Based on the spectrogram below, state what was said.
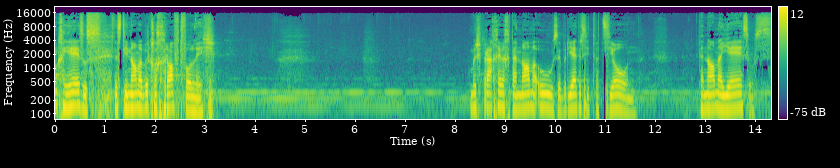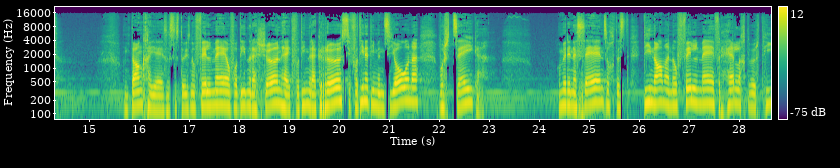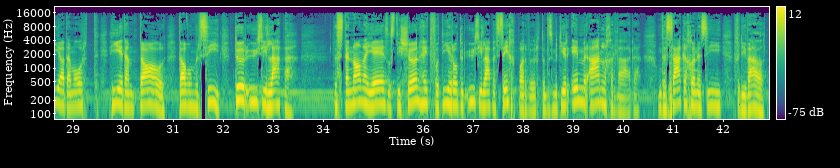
Danke, Jesus, dass dein Name wirklich kraftvoll ist. Und wir sprechen einfach den Namen aus über jede Situation. Den Namen Jesus. Und danke, Jesus, dass du uns noch viel mehr von deiner Schönheit, von deiner Größe, von deinen Dimensionen zeigen willst. Und wir in einer Sehnsucht, dass dein Name noch viel mehr verherrlicht wird, hier an diesem Ort, hier in diesem Tal, da wo wir sind, durch unser Leben. Dass der Name Jesus, die Schönheit von dir durch unser Leben sichtbar wird und dass wir dir immer ähnlicher werden und ein Segen können sein für die Welt.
